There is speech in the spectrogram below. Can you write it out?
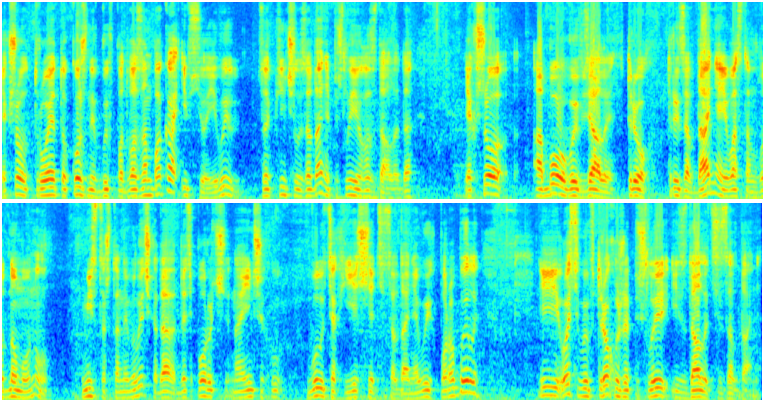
якщо троє, то кожен вбив по два зомбака і все. І ви закінчили завдання, пішли його здали. Да? Якщо або ви взяли в трьох три завдання, і у вас там в одному, ну, місто ж та невеличке, да, десь поруч на інших вулицях є ще ці завдання. Ви їх поробили. І ось ви втрьох уже пішли і здали ці завдання.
